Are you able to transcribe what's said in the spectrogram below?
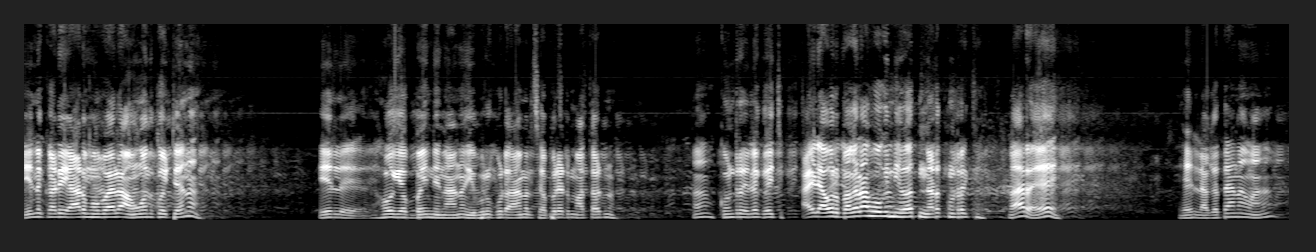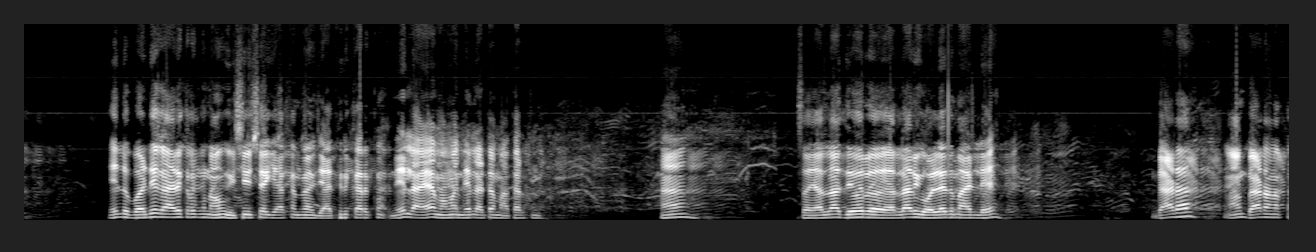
ನಿನ್ನ ಕಡೆ ಎರಡು ಮೊಬೈಲ್ ಅವಂಗೊಂದು ಕೊಟ್ಟೇನು ಇಲ್ಲಿ, ಹೋಗಿ ಬನ್ನಿ ನಾನು, ಇಬ್ರು ಕೂಡ ಆಮೇಲೆ ಸಪ್ರೇಟ್ ಮಾತಾಡ್ನು. ಹಾಂ ಕುಂಡ್ರೆ ಇಲ್ಲ ಗೈಚಿ. ಅಲ್ಲಿ ಅವ್ರ ಬಗಲ ಹೋಗಿ ನೀವು ಹೊತ್ತು ನಡ್ಕೊಂಡ್ರಕ್ಕೆ. ಹಾರೇ ಎಲ್ಲಿ ಆಗತಾನವ ಎಲ್ಲಿ ಬರ್ಡೇ ಕಾರ್ಯಕ್ರಮ ನಾವು ವಿಶೇಷವಾಗಿ ಯಾಕಂದ್ರೆ ಜಾತ್ರೆ ಕಾರ್ಯಕ್ರಮ ನಿಲ್ಲ ಏ ಮಾಮ ನಿಲ್ಲ ಅಟ ಮಾತಾಡ್ತೀನಿ. ಹಾಂ? ಸೊ ಎಲ್ಲ ದೇವರು ಎಲ್ಲರಿಗೂ ಒಳ್ಳೇದು ಮಾಡಲಿ. ಬೇಡ ಹಾಂ ಬೇಡ ಅನ್ನತ್ತ.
